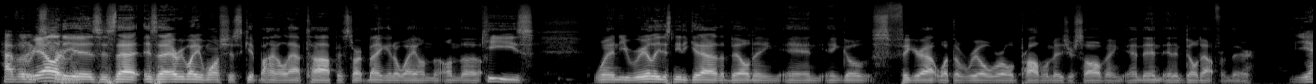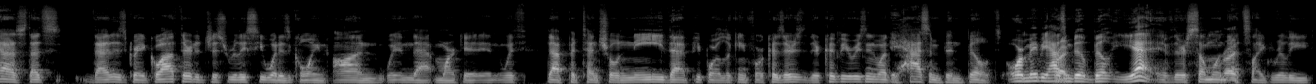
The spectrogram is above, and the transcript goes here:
have the reality experiment. is is that is that everybody wants to just get behind a laptop and start banging away on the on the keys when you really just need to get out of the building and and go figure out what the real world problem is you're solving and then and then build out from there. Yes, that's that is great. Go out there to just really see what is going on in that market and with that potential need that people are looking for because there's there could be a reason why it hasn't been built or maybe hasn't right. been built yet if there's someone right. that's like really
